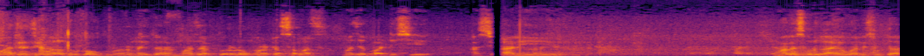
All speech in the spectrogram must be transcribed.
माझ्या जीवाला धोका होणार नाही कारण माझा करोडो मराठा समाज माझ्या पाठीशी. असे आणि मागासवर्ग आयोगाने सुद्धा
